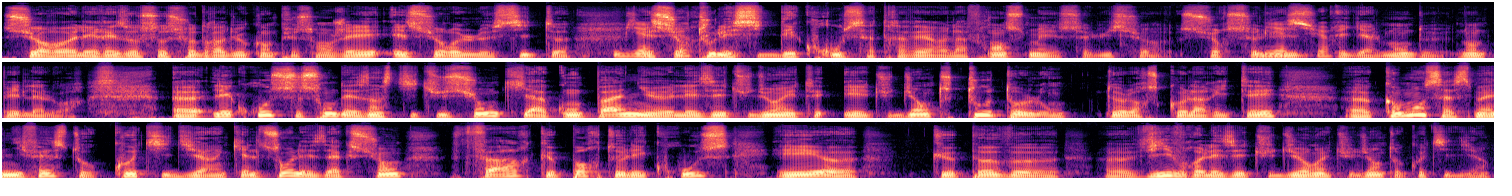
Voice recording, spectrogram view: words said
sur euh, les réseaux sociaux de Radio Campus Angers et sur le site Bien et sur tous les sites des Crous à travers la France, mais celui sur, sur celui également de Nantes Pays de la Loire. Euh, les Crous, ce sont des institutions qui accompagnent les étudiants et, et étudiantes tout au long de leur scolarité. Euh, comment ça se manifeste au quotidien? Quelles sont les actions phares que portent les Crous et euh, que peuvent vivre les étudiants et étudiantes au quotidien?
